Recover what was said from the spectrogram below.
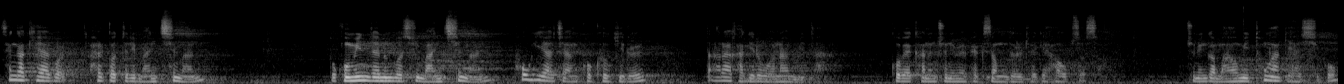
생각해야 할 것들이 많지만 또 고민되는 것이 많지만 포기하지 않고 그 길을 따라가기를 원합니다. 고백하는 주님의 백성들 되게 하옵소서. 주님과 마음이 통하게 하시고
